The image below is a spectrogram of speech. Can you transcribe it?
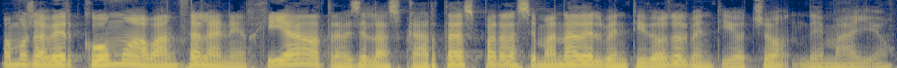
vamos a ver cómo avanza la energía a través de las cartas para la semana del 22 al 28 de mayo.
